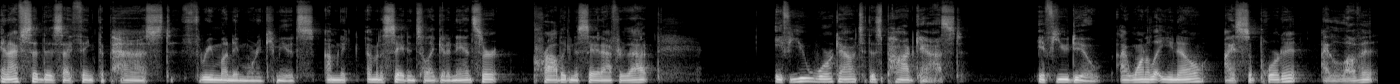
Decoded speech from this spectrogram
And I've said this, I think, the past three Monday morning commutes. I'm gonna I'm gonna say it until I get an answer. Probably gonna say it after that if you work out to this podcast, if you do, I want to let you know I support it. I love it.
